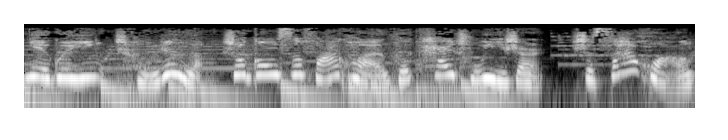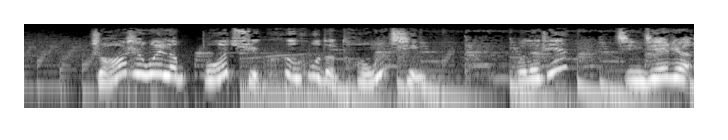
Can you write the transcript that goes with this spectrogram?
聂桂英承认了，说公司罚款和开除一事儿是撒谎，主要是为了博取客户的同情。我的天！紧接着，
